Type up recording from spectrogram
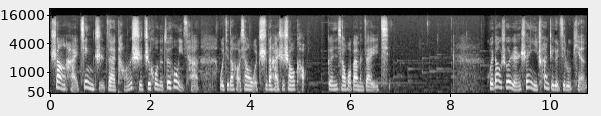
上海禁止在堂食之后的最后一餐，我记得好像我吃的还是烧烤，跟小伙伴们在一起。回到说《人生一串》这个纪录片，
